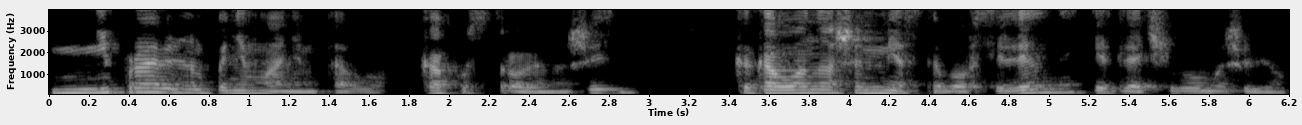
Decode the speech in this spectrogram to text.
неправильным пониманием того, как устроена жизнь, каково наше место во Вселенной и для чего мы живем.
